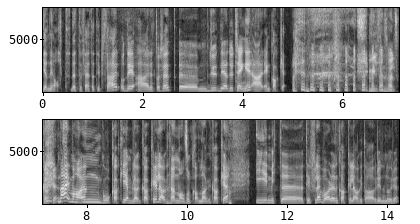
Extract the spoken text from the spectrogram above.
genialt, dette fete tipset her. Og det er rett og slett um, du, Det du trenger, er en kake. Hvilken som helst kake. Nei, må ha en god kake, hjemmelaget kake, laget av en mann som kan lage kake. I mitt eh, tilfelle var det en kake laget av Rune Norum,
